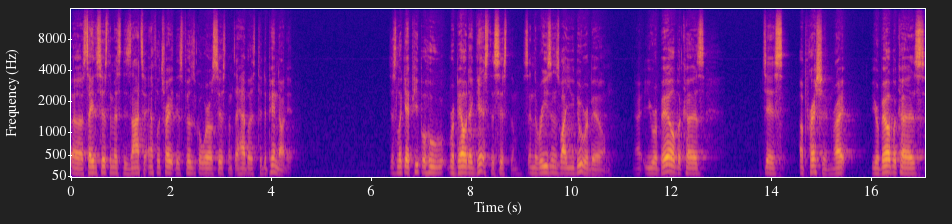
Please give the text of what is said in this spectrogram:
uh, Satan's system is designed to infiltrate this physical world system to have us to depend on it. Just look at people who rebelled against the systems and the reasons why you do rebel. Right? You rebel because just oppression, right? You rebel because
